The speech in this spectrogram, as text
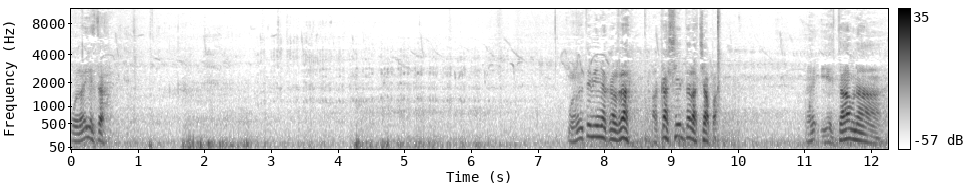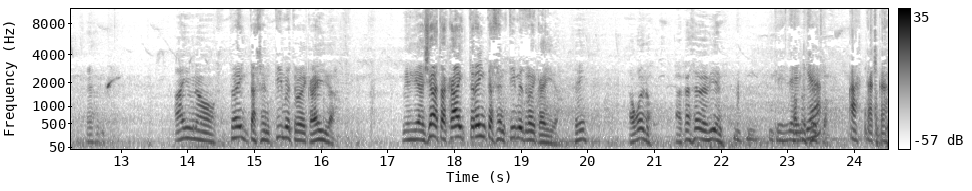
Bueno, ahí está. Bueno, este viene acá al. Acá sienta la chapa. ¿Eh? y está una... ¿eh? hay unos 30 centímetros de caída. Desde allá hasta acá hay 30 centímetros de caída. ¿sí? Está bueno, acá se ve bien. Desde allá hasta acá.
